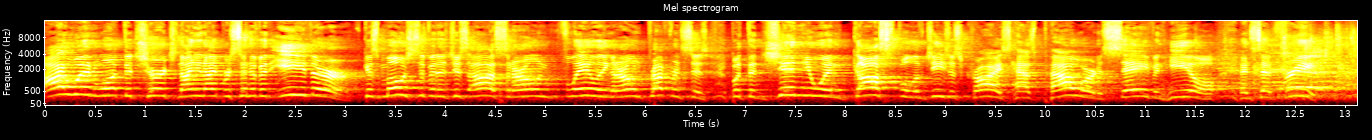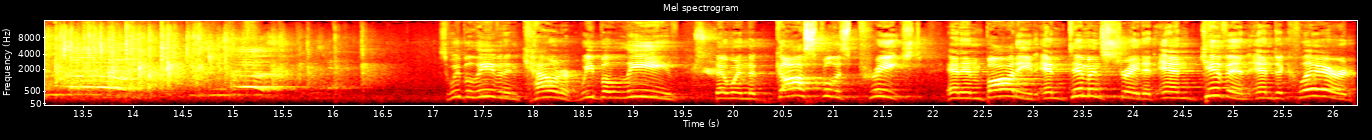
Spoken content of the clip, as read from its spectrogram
I wouldn't want the church 99% of it either, because most of it is just us and our own flailing and our own preferences. But the genuine gospel of Jesus Christ has power to save and heal and set free. So we believe in encounter. We believe that when the gospel is preached and embodied and demonstrated and given and declared,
